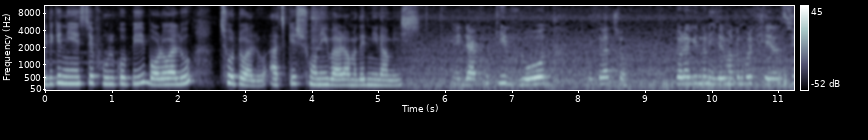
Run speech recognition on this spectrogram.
এদিকে নিয়ে এসছে ফুলকপি, বড় আলু, ছোট আলু। আজকে শনিবার, আমাদের নিরামিষ। এই দেখো কি রোদ, দেখতে পাচ্ছ? তোরা কিন্তু নিজের মতন করে খেলছে।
